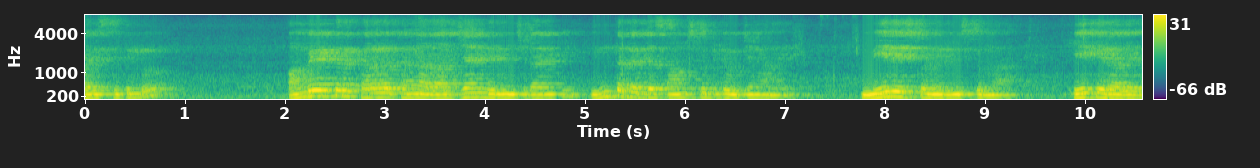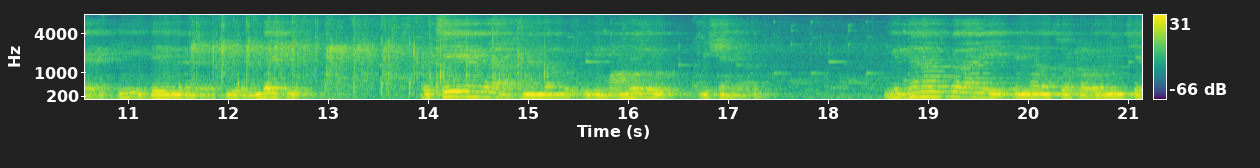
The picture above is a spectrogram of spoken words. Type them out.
పరిస్థితుల్లో అంబేద్కర్ కళల కన్నా రాజ్యాన్ని నిర్మించడానికి ఇంత పెద్ద సాంస్కృతిక ఉద్యమాన్ని మేరేసుకొని నిర్మిస్తున్న కేకే రాజా గారికి దేవేంద్ర గారికి వీరందరికీ ప్రత్యేకంగా అభినందనలు. ఇది మామూలు విషయం కాదు. యుద్ధ నౌక అని ఎన్నో చోట్ల వర్ణించే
